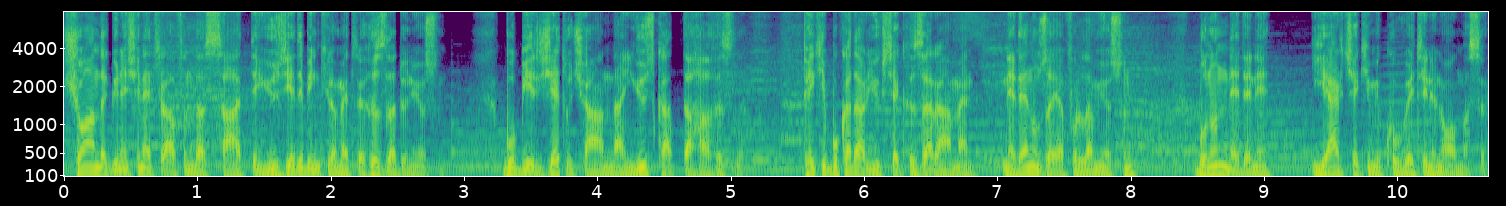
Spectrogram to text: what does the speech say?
Şu anda güneşin etrafında saatte 107 bin kilometre hızla dönüyorsun. Bu bir jet uçağından 100 kat daha hızlı. Peki bu kadar yüksek hıza rağmen neden uzaya fırlamıyorsun? Bunun nedeni yer çekimi kuvvetinin olması.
